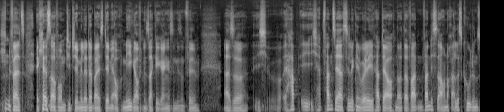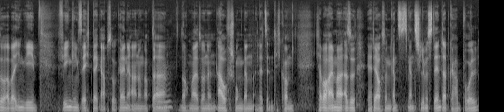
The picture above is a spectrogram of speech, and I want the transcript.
jedenfalls erklärt es auch, warum TJ Miller dabei ist, der mir auch mega auf den Sack gegangen ist in diesem Film. Also ich hab, ich hab, fand's ja, Silicon Valley hat er auch noch, da war, fand ich es auch noch alles cool und so, aber irgendwie für ihn ging es echt bergab, so keine Ahnung, ob da Mhm. nochmal so ein Aufschwung dann letztendlich kommt. Ich habe auch einmal, also er hat ja auch so ein ganz, ganz schlimmes Stand-up gehabt wohl,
